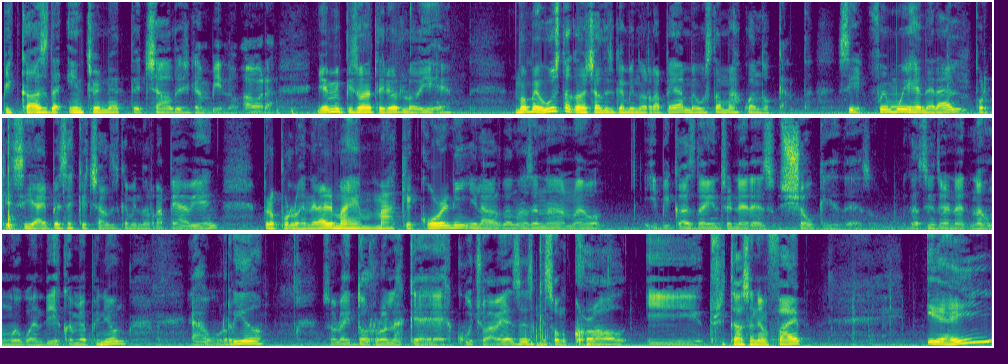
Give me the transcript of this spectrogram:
Because the Internet de Childish Gambino. Ahora, yo en mi episodio anterior lo dije. No me gusta cuando Childish Gambino rapea, me gusta más cuando canta. Sí, fue muy general porque sí, hay veces que Childish Gambino rapea bien, pero por lo general más es más que corny y la verdad no hace nada nuevo. Y Because the Internet es showcase de eso. Because the Internet no es un muy buen disco en mi opinión, es aburrido. Solo hay dos rolas que escucho a veces, que son Crawl y 3005. Y de ahí,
